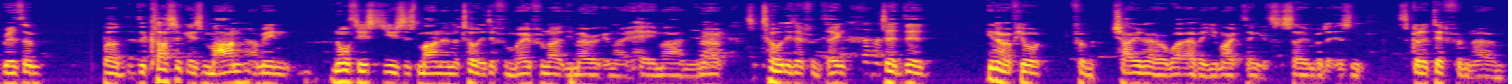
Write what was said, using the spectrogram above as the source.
rhythm. Well, the classic is man. I mean, Northeast uses man in a totally different way from like the American, like "Hey man," you know. Right. It's a totally different thing. Uh-huh. To the, you know, if you're from China or whatever, you might think it's the same, but it isn't. It's got a different, um,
